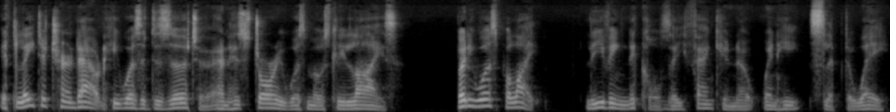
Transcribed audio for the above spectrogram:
It later turned out he was a deserter and his story was mostly lies. But he was polite, leaving Nichols a thank you note when he slipped away.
